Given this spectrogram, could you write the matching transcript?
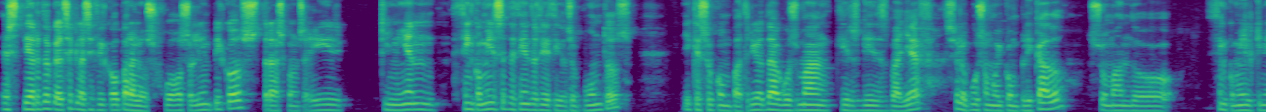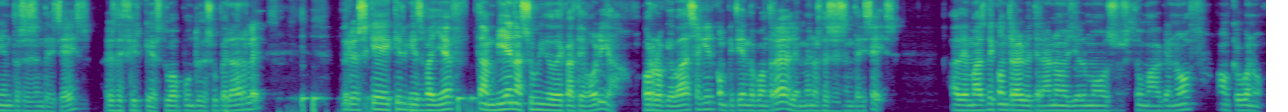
es cierto que él se clasificó para los Juegos Olímpicos tras conseguir 5.718 puntos y que su compatriota Guzmán Kirgizbayev se lo puso muy complicado, sumando 5.566, es decir, que estuvo a punto de superarle, pero es que Kirgizbayev también ha subido de categoría, por lo que va a seguir compitiendo contra él en menos de 66, además de contra el veterano Yelmos Zumagenov, aunque bueno,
